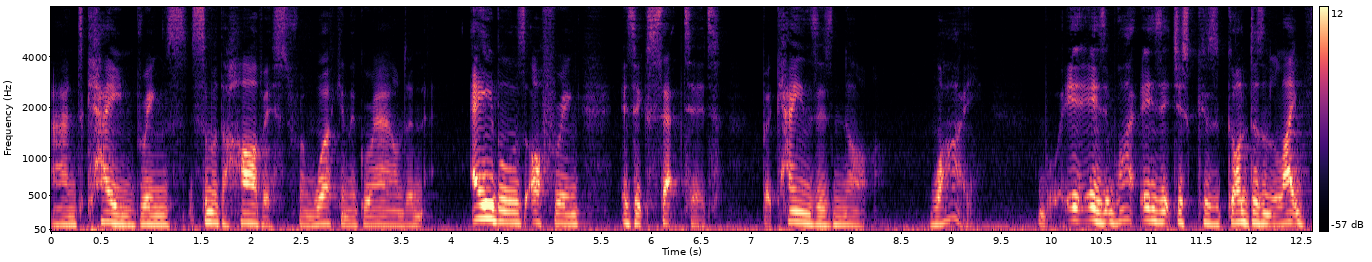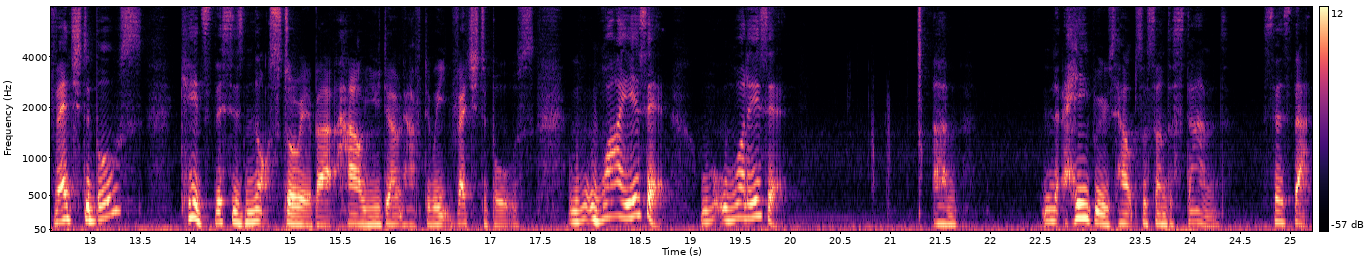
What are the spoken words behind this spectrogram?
And Cain brings some of the harvest from working the ground. And Abel's offering is accepted, but Cain's is not. Why? Is it, why, is it just because God doesn't like vegetables? Kids, this is not a story about how you don't have to eat vegetables. Why is it? What is it? Um, Hebrews helps us understand. Says that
